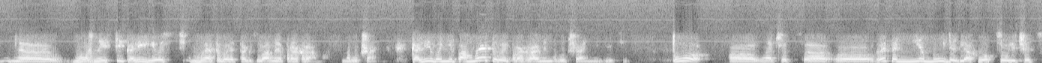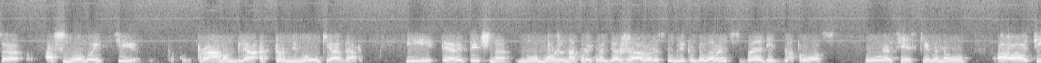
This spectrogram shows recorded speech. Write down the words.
можна ісці калі ёсць мэтавая так званая праграма навучання калі вы не па мэтавай праграме навучання дзеці то значит гэта не будзе для хлопцаў лічыцца асновай ці такой правам для адтэрміноўкі адар. І тэарэтычна ну можа напрыклад дзяржава Рэспубліка Беларусь зрабіць запрос у расійскі вну ці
